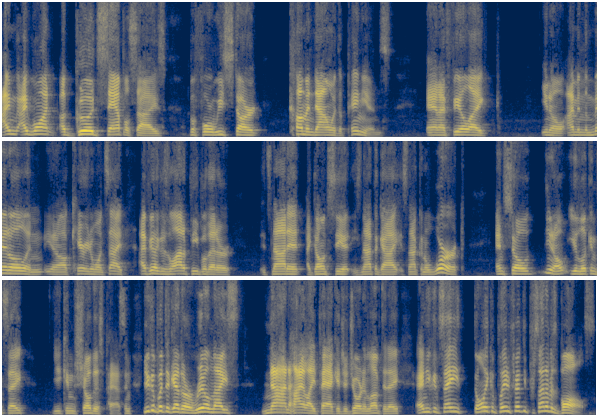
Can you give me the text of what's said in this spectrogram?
I'm, I want a good sample size before we start coming down with opinions. And I feel like, you know, I'm in the middle, and you know, I'll carry to one side. I feel like there's a lot of people that are it's not it. I don't see it. He's not the guy. It's not going to work. And so, you know, you look and say, you can show this pass. And you can put together a real nice non highlight package of Jordan Love today. And you can say he only completed 50% of his balls.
